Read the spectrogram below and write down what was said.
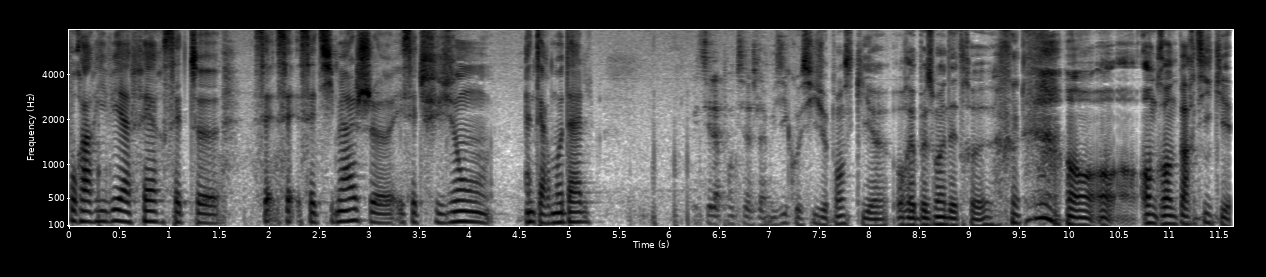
pour arriver à faire cette, cette, image euh, et cette fusion intermodale. C'est l'apprentissage de la musique aussi, je pense, qui euh, aurait besoin d'être euh, en, grande partie qui,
